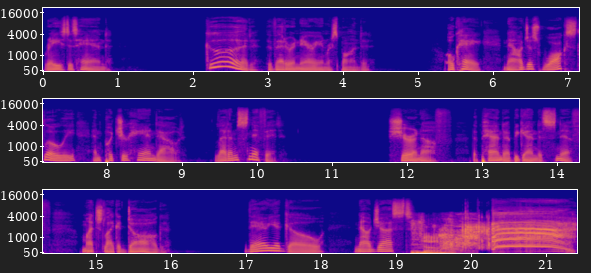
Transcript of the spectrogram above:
raised his hand. Good, the veterinarian responded. Okay, now just walk slowly and put your hand out. Let him sniff it. Sure enough, the panda began to sniff, much like a dog. There you go. Now just. Ah!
